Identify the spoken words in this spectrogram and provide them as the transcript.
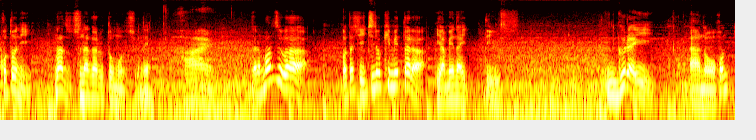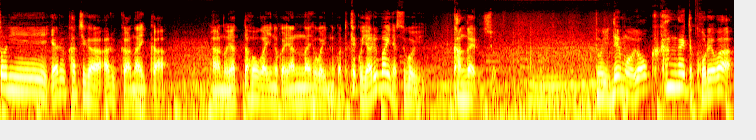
ことにまずつながると思うんですよね。はい。だからまずは私一度決めたらやめないっていうぐらいあの本当にやる価値があるかないかあのやった方がいいのかやんない方がいいのかって結構やる前にはすごい考えるんですよ。でもよく考えてこれは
